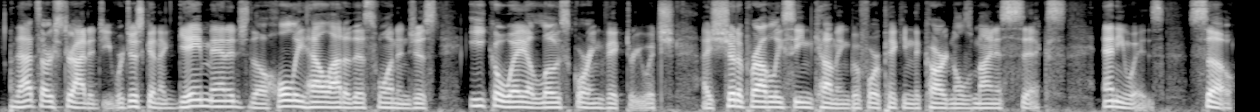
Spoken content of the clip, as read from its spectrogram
that's our strategy. We're just going to game manage the holy hell out of this one and just eke away a low scoring victory, which I should have probably seen coming before picking the Cardinals minus six. Anyways, so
